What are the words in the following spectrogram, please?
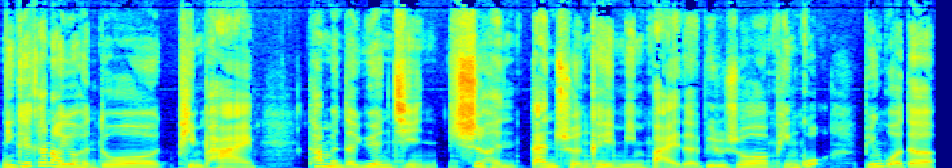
你可以看到有很多品牌。他们的愿景是很单纯可以明白的，比如说苹果，苹果的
